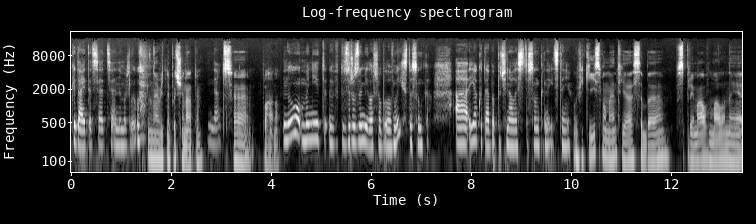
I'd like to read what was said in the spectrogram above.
кидайте це, це неможливо. Навіть не починати. Да. Це погано. Ну мені зрозуміло, що було в моїх стосунках. А як у тебе починалися стосунки на відстані? В якийсь момент я себе сприймав мало не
